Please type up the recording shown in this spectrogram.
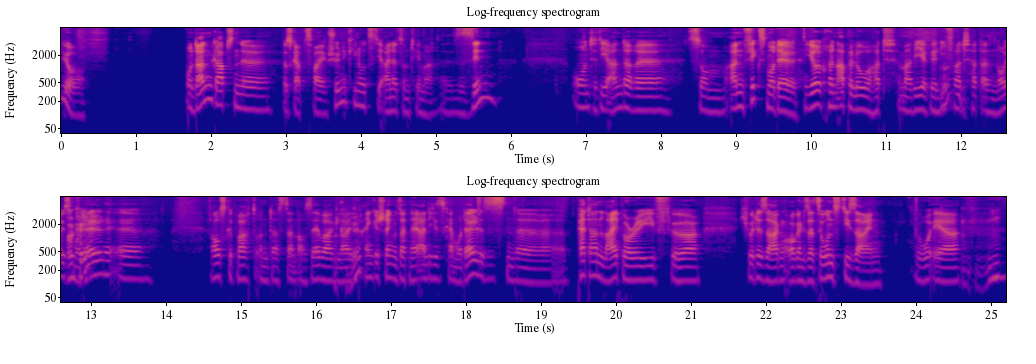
Ja. Und dann gab es eine, es gab zwei schöne Keynotes, die eine zum Thema Sinn und die andere zum Unfix-Modell. Jürgen Appelo hat mal wieder geliefert, oh. hat ein neues okay. Modell rausgebracht und das dann auch selber gleich Okay. eingeschränkt und sagt, naja, eigentlich ist es kein Modell, das ist eine Pattern Library für, ich würde sagen, Organisationsdesign, wo er Mhm.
